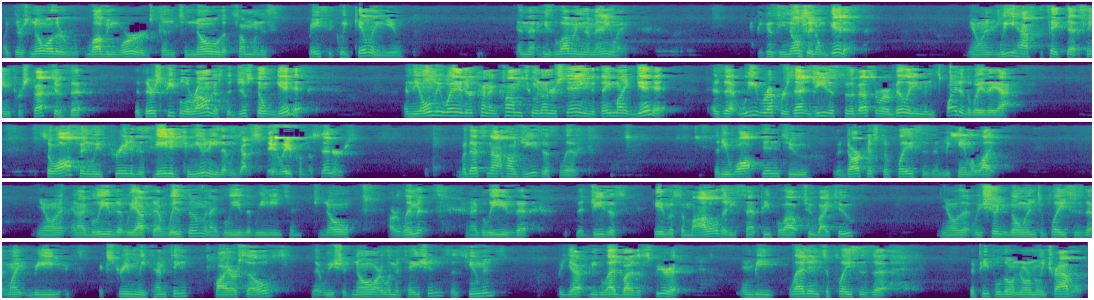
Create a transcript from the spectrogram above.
Like there's no other loving words than to know that someone is basically killing you and that he's loving them anyway. Because he knows they don't get it. You know, and we have to take that same perspective that, that there's people around us that just don't get it. And the only way they're going to come to an understanding that they might get it is that we represent Jesus to the best of our ability in spite of the way they act. So often we've created this gated community that we've got to stay away from the sinners. But that's not how Jesus lived. That he walked into the darkest of places and became a light. You know, and I believe that we have to have wisdom and I believe that we need to, to know our limits and I believe that, that Jesus gave us a model that he sent people out two by two you know, that we shouldn't go into places that might be ex- extremely tempting by ourselves, that we should know our limitations as humans, but yet be led by the Spirit and be led into places that that people don't normally travel.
